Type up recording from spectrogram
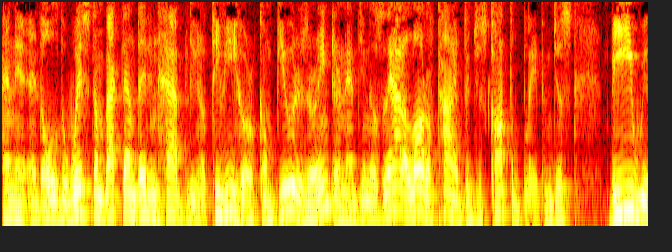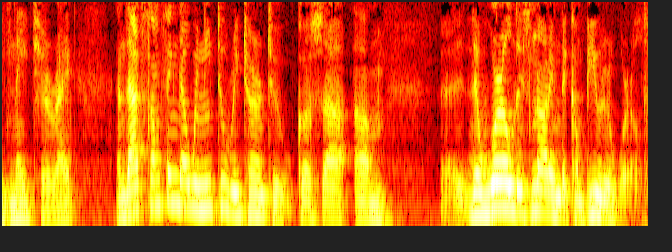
and, and all the wisdom back then they didn't have you know tv or computers or internet you know so they had a lot of time to just contemplate and just be with nature right and that's something that we need to return to because uh, um, the world is not in the computer world.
